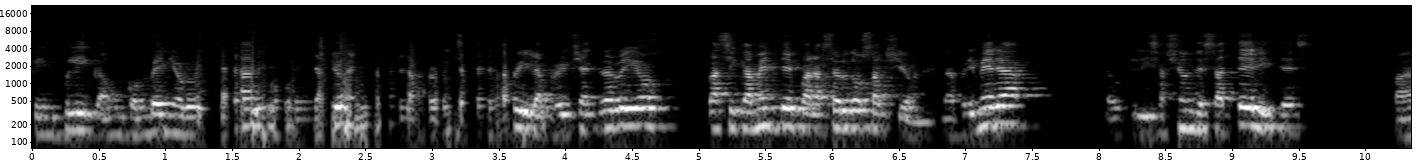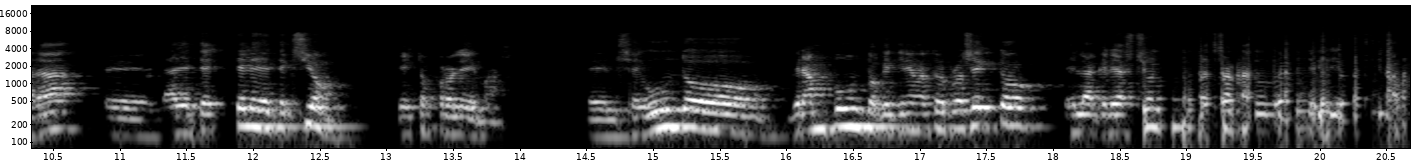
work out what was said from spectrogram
que implica un convenio bilateral de cooperación entre la provincia de Santa Fe y la provincia de Entre Ríos, básicamente para hacer dos acciones. La primera, la utilización de satélites para eh, la teledetección de estos problemas. El segundo gran punto que tiene nuestro proyecto es la creación de reservas naturales de biodiversidad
